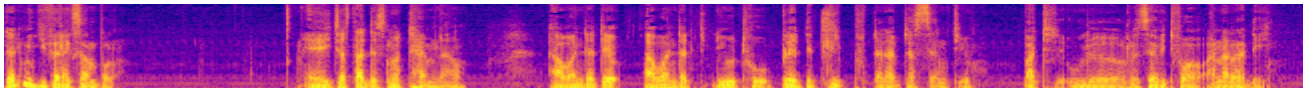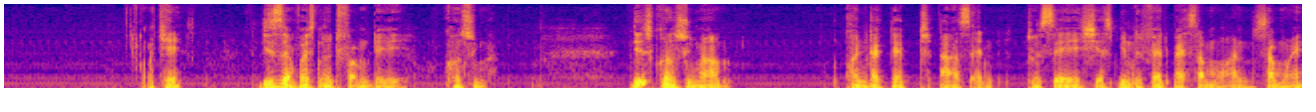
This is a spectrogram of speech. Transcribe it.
Let me give an example. Uh, just that there's no time now. I wanted to, I wanted you to play the clip that I've just sent you, but we'll reserve it for another day. Okay? This is a voice note from the consumer. This consumer contacted us and to say she has been referred by someone somewhere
